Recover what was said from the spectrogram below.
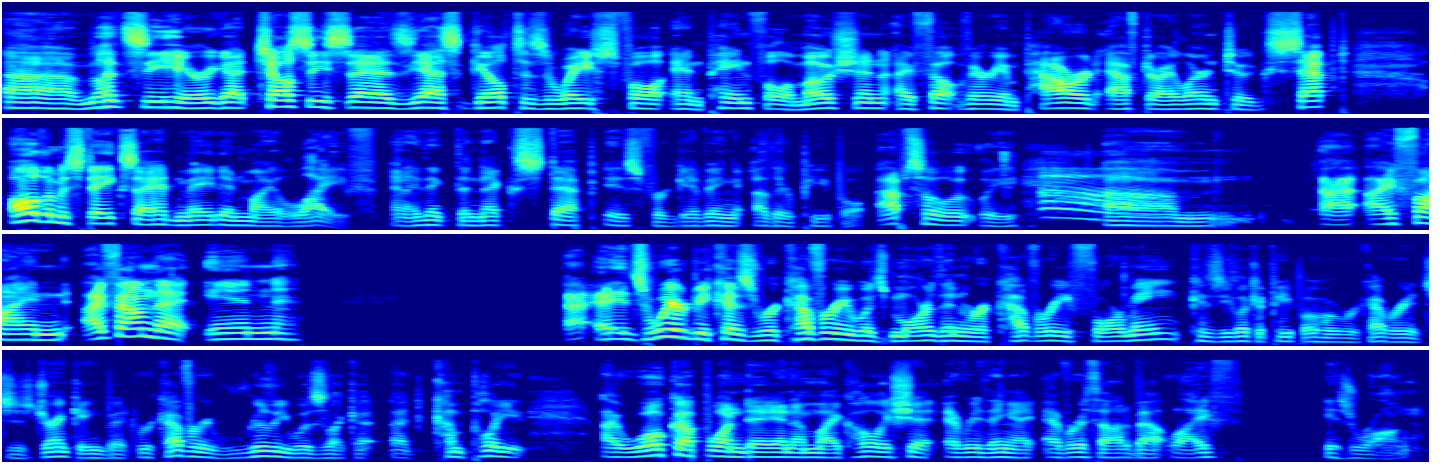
Um, let's see here. We got Chelsea says, Yes, guilt is a wasteful and painful emotion. I felt very empowered after I learned to accept all the mistakes I had made in my life. And I think the next step is forgiving other people. Absolutely. Um, I, I find I found that in it's weird because recovery was more than recovery for me because you look at people who recovery it's just drinking but recovery really was like a, a complete i woke up one day and i'm like holy shit everything i ever thought about life is wrong.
